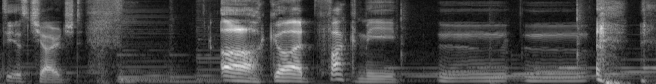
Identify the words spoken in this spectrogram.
Guilty as charged. Oh god, fuck me. Mm, mm.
